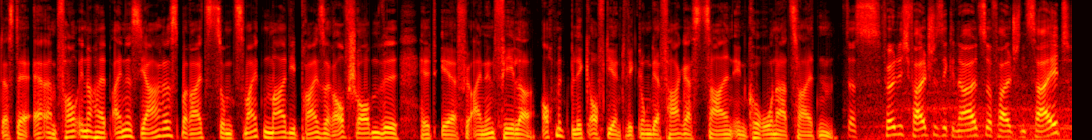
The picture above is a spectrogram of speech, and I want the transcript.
Dass der RMV innerhalb eines Jahres bereits zum zweiten Mal die Preise raufschrauben will, hält er für einen Fehler. Auch mit Blick auf die Entwicklung der Fahrgastzahlen in Corona-Zeiten. Das völlig falsche Signal zur falschen Zeit.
